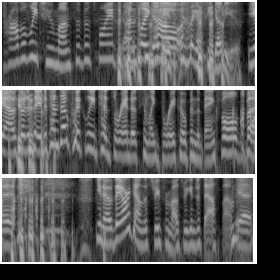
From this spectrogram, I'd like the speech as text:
Probably two months at this point. Depends CW, like it how. feels like a CW. Yeah, I was about to say it depends how quickly Ted Sarandos can like break open the bank vault, but you know they are down the street from us. We can just ask them. yeah,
